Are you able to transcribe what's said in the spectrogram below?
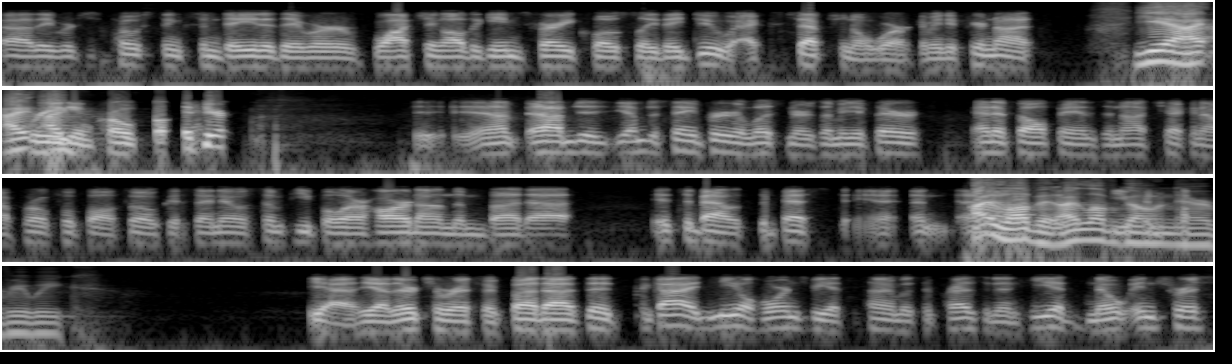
Uh, they were just posting some data. They were watching all the games very closely. They do exceptional work. I mean, if you're not, yeah, I, I, I pro, if you're I'm just I'm just saying for your listeners. I mean, if they're NFL fans and not checking out Pro Football Focus, I know some people are hard on them, but uh, it's about the best. And, I love it. I love going there every week. Yeah, yeah, they're terrific. But uh, the, the guy Neil Hornsby at the time was the president. He had no interest.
